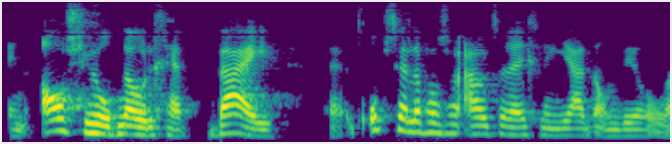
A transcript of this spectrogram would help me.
En als je hulp nodig hebt bij eh, het opstellen van zo'n autoregeling, ja, dan wil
